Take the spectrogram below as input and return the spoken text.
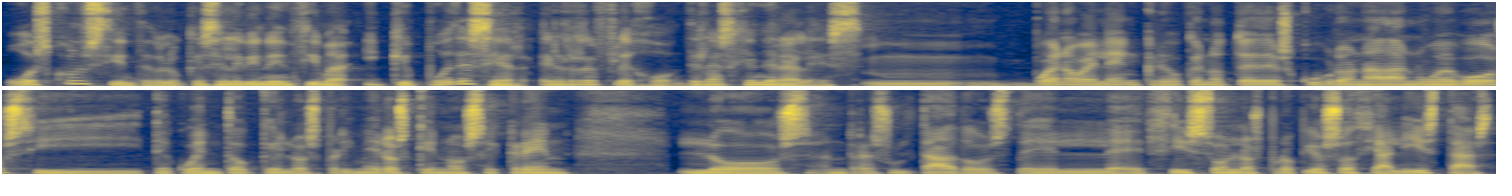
o es consciente de lo que se le viene encima y que puede ser el reflejo de las generales? Mm, bueno, Belén, creo que no te descubro nada nuevo si te cuento que los primeros que no se creen los resultados del CIS son los propios socialistas,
